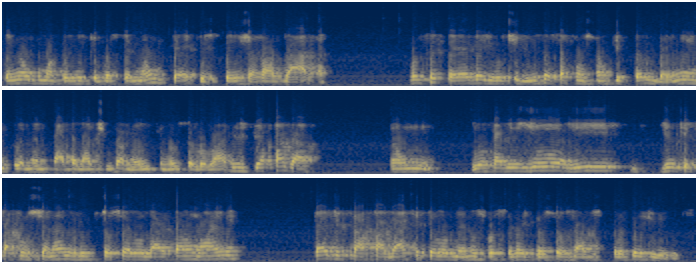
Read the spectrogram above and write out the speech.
tem alguma coisa que você não quer que esteja vazada, você pega e utiliza essa função que também é implementada nativamente nos celulares de apagar. Então, localizou ali, viu que está funcionando, viu que seu celular está online, pede para apagar que pelo menos você vai ter os seus dados protegidos.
